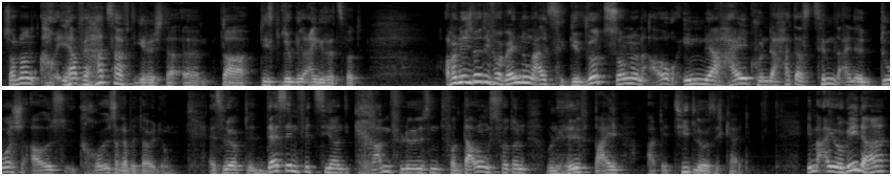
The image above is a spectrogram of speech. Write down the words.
sondern auch eher für herzhafte Gerichte äh, da diesbezüglich eingesetzt wird. Aber nicht nur die Verwendung als Gewürz, sondern auch in der Heilkunde hat das Zimt eine durchaus größere Bedeutung. Es wirkt desinfizierend, krampflösend, verdauungsfördernd und hilft bei Appetitlosigkeit. Im Ayurveda,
